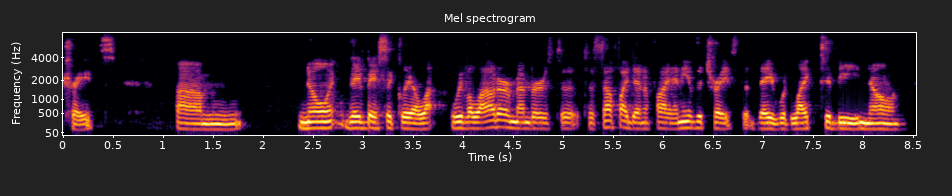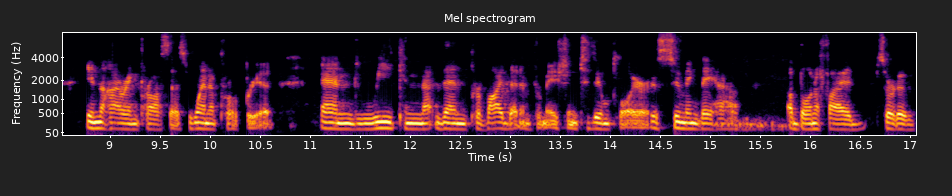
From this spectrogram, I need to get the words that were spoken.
traits. Um, knowing they've basically allowed, we've allowed our members to, to self-identify any of the traits that they would like to be known in the hiring process when appropriate and we can then provide that information to the employer, assuming they have a bona fide sort of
